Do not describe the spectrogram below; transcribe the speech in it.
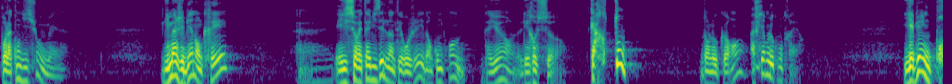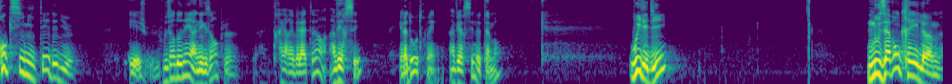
pour la condition humaine. L'image est bien ancrée, euh, et il serait avisé de l'interroger et d'en comprendre d'ailleurs les ressorts. Car tout dans le Coran affirme le contraire. Il y a bien une proximité de Dieu. Et je vais vous en donner un exemple très révélateur, un verset, il y en a d'autres, mais un notamment, où il est dit Nous avons créé l'homme,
